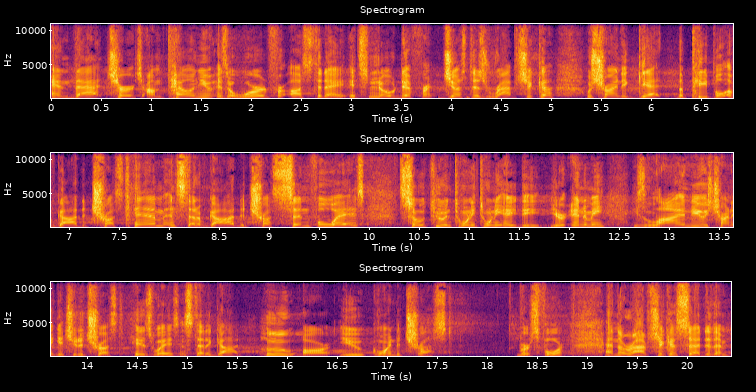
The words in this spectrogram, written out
And that, church, I'm telling you, is a word for us today. It's no different. Just as Rabshakeh was trying to get the people of God to trust him instead of God, to trust sinful ways, so too in 2020 AD. Your enemy, he's lying to you. He's trying to get you to trust his ways instead of God. Who are you going to trust? Verse 4. And the Rabshakeh said to them,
